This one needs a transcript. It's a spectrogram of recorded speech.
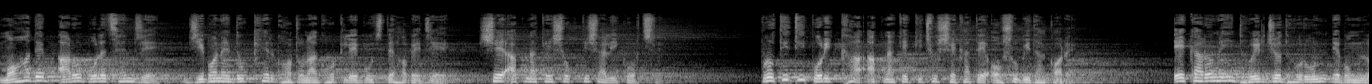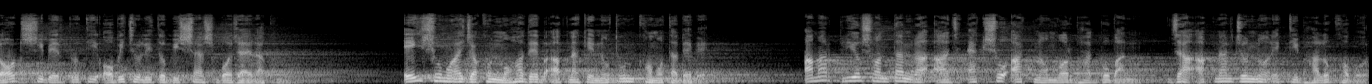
মহাদেব আরও বলেছেন যে, জীবনে দুঃখের ঘটনা ঘটলে বুঝতে হবে যে, সে আপনাকে শক্তিশালী করছে। প্রতিটি পরীক্ষা আপনাকে কিছু শেখাতে অসুবিধা করে। এ কারণেই ধৈর্য ধরুন এবং লর্ড শিবের প্রতি অবিচলিত বিশ্বাস বজায় রাখুন। এই সময় যখন মহাদেব আপনাকে নতুন ক্ষমতা দেবে, আমার প্রিয় সন্তানরা আজ একশো আট নম্বর ভাগ্যবান, যা আপনার জন্য একটি ভালো খবর।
